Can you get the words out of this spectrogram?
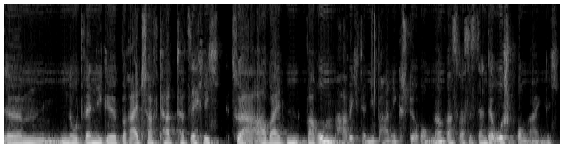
ähm, notwendige Bereitschaft hat, tatsächlich zu erarbeiten, warum habe ich denn die Panikstörung? Ne? Was, was ist denn der Ursprung eigentlich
